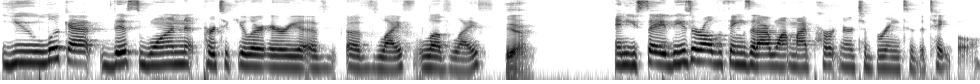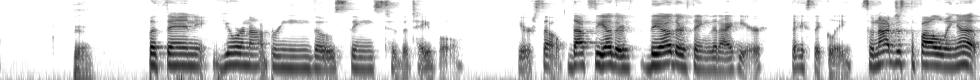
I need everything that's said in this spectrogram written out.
You look at this one particular area of of life, love life, Yeah, and you say these are all the things that I want my partner to bring to the table. Yeah. But then you're not bringing those things to the table yourself. That's the other the other thing that I hear basically. So not just the following up,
